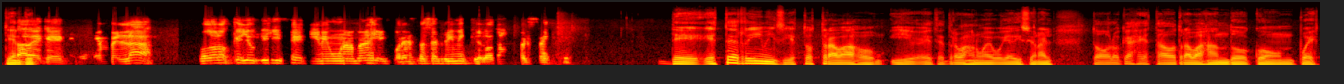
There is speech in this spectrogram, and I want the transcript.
tiene. Que, en verdad, todos los que yo utilicé tienen una magia y por eso ese remix quedó tan perfecto. de este remix y estos trabajos y este trabajo nuevo y adicional, todo lo que has estado trabajando con, pues,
